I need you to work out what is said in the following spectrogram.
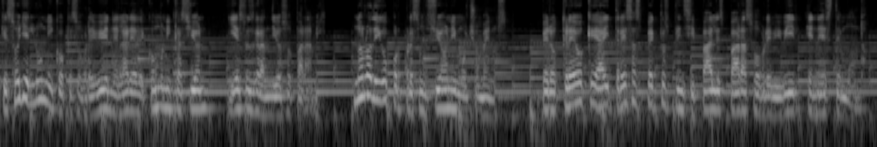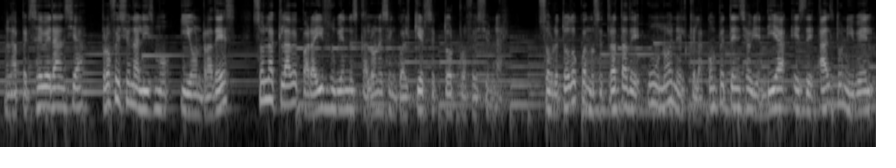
que soy el único que sobrevive en el área de comunicación y eso es grandioso para mí. No lo digo por presunción ni mucho menos, pero creo que hay tres aspectos principales para sobrevivir en este mundo. La perseverancia, profesionalismo y honradez son la clave para ir subiendo escalones en cualquier sector profesional, sobre todo cuando se trata de uno en el que la competencia hoy en día es de alto nivel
